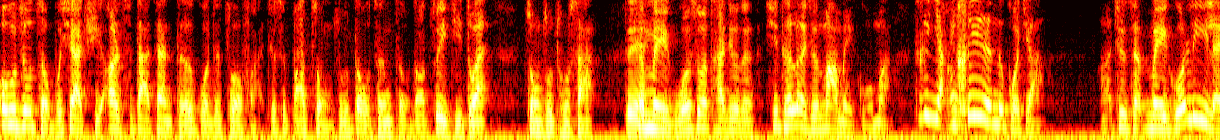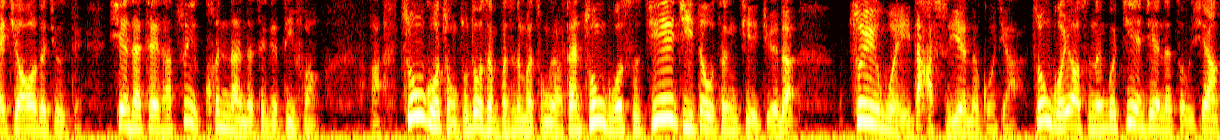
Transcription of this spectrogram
欧洲走不下去，二次大战德国的做法就是把种族斗争走到最极端，种族屠杀。对，美国说他就是，希特勒就骂美国嘛，这个养黑人的国家，啊，就在美国历来骄傲的就是这。现在在他最困难的这个地方，啊，中国种族斗争不是那么重要，但中国是阶级斗争解决的最伟大实验的国家。中国要是能够渐渐的走向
